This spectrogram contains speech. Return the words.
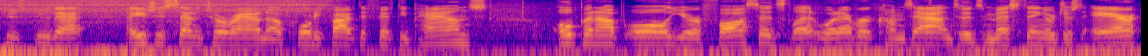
Just do that. I usually set it to around uh, 45 to 50 pounds. Open up all your faucets, let whatever comes out until it's misting or just air,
